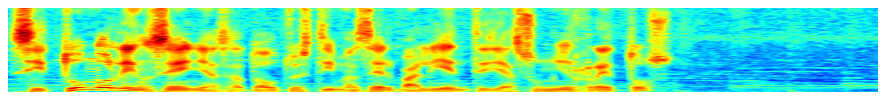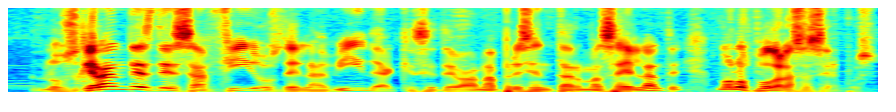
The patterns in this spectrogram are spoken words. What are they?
Si tú no le enseñas a tu autoestima a ser valiente y asumir retos, los grandes desafíos de la vida que se te van a presentar más adelante, no los podrás hacer, pues.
